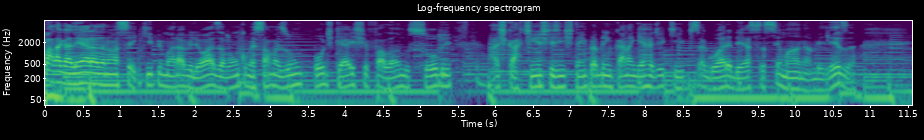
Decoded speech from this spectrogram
Fala galera da nossa equipe maravilhosa, vamos começar mais um podcast falando sobre as cartinhas que a gente tem para brincar na guerra de equipes agora dessa semana, beleza?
